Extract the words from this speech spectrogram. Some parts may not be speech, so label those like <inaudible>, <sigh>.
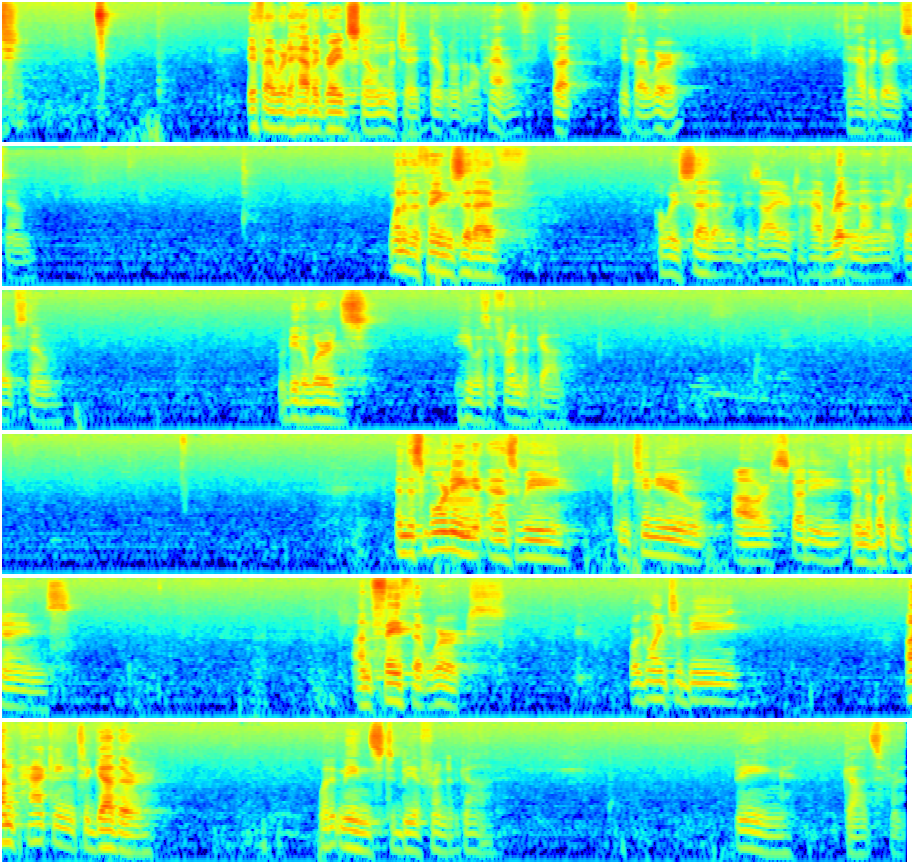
if I were to have a gravestone, which I don't know that I'll have, but if I were to have a gravestone, one of the things that I've always said I would desire to have written on that gravestone would be the words, He was a friend of God. And this morning, as we continue our study in the book of James on faith that works, we're going to be unpacking together what it means to be a friend of God, being God's friend.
